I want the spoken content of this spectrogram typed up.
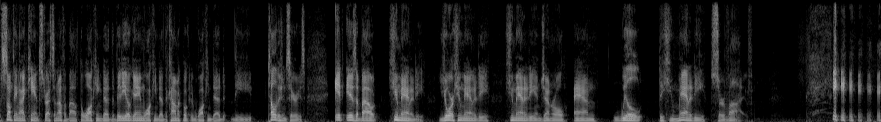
something I can't stress enough about The Walking Dead, the video game, Walking Dead, the comic book, and Walking Dead, the television series. It is about humanity, your humanity, humanity in general, and will the humanity survive?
